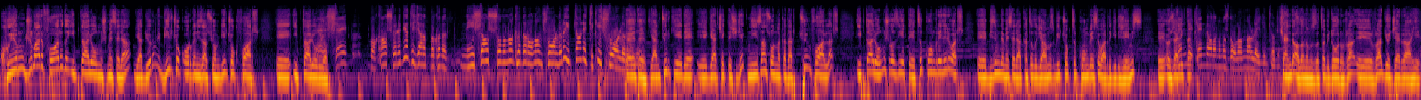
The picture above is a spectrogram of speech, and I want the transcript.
kuyumcular fuarı da iptal olmuş mesela. Ya diyorum ya birçok organizasyon, birçok fuar e, iptal Ee, oluyor. şey bakan söyledi ya Ticaret Bakanı. Nisan sonuna kadar olan fuarları iptal ettik. iç fuarları. Evet evet yani Türkiye'de e, gerçekleşecek Nisan sonuna kadar tüm fuarlar iptal olmuş vaziyette. Tıp kongreleri var. E, bizim de mesela katılacağımız birçok tıp kongresi vardı gideceğimiz. E, özellikle Kendi, kendi alanımızda olanlarla ilgili tabii. kendi alanımızda tabii doğru Ra- e, radyo cerrahi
